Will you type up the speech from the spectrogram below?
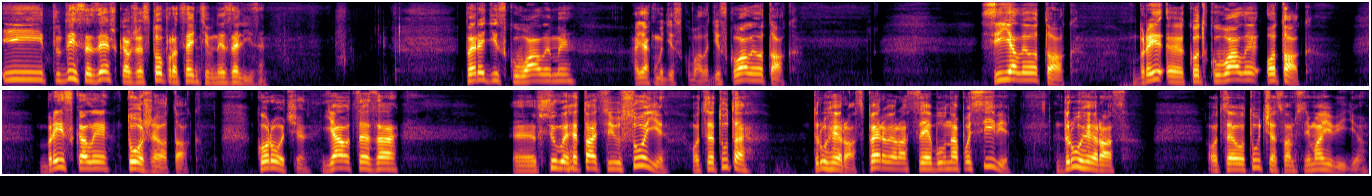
І туди СЗшка вже 100% не залізе. Передіскували ми. А як ми дискували? Дискували отак. Сіяли отак. Е, Коткували отак. Бризкали теж отак. Коротше, я оце за е, всю вегетацію сої, оце тут другий раз. Перший раз це я був на посіві, другий раз, оце отут, зараз вам знімаю відео.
